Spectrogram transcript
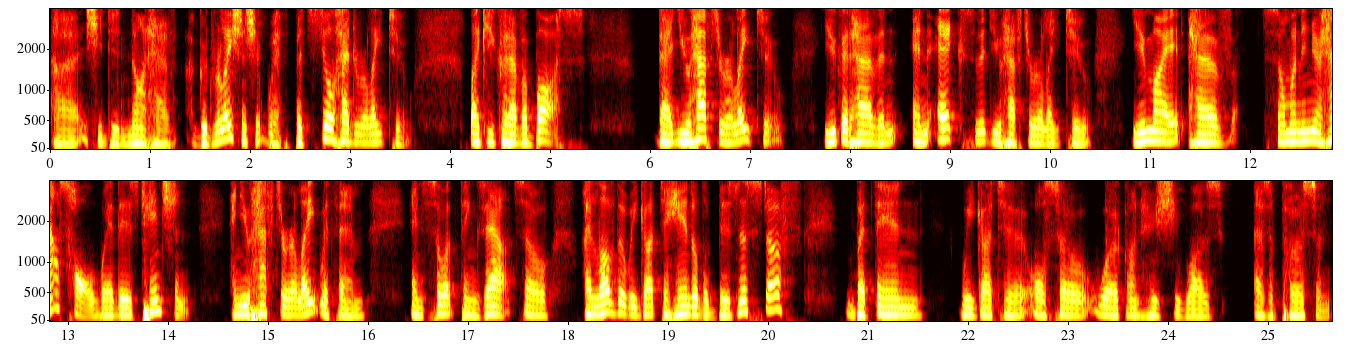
uh, she did not have a good relationship with, but still had to relate to. Like you could have a boss that you have to relate to. You could have an an ex that you have to relate to. You might have someone in your household where there's tension and you have to relate with them and sort things out. So I love that we got to handle the business stuff, but then we got to also work on who she was as a person.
